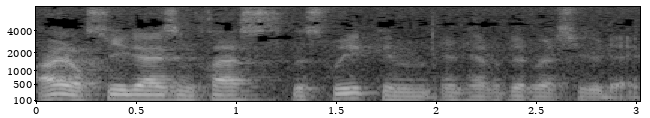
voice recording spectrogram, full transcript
All right, I'll see you guys in class this week, and, and have a good rest of your day.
